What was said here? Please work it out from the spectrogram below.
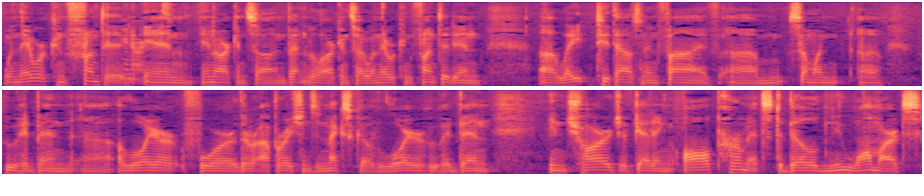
when they were confronted in Arkansas, in, in, Arkansas, in Bentonville, Arkansas, when they were confronted in uh, late 2005, um, someone uh, who had been uh, a lawyer for their operations in Mexico, the lawyer who had been in charge of getting all permits to build new Walmarts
